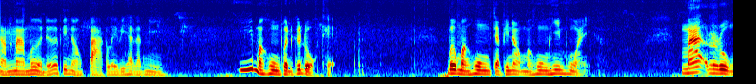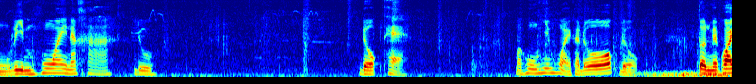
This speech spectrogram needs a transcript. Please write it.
นำมาเมื่อเด้อพี่น้องปากเลยวิทาลมี อีมาหุงเพิ่นคือโดกแทะเบิ่งมังหุงจะพี่น้องมังหุงหิมห่วย มะรุงริมห้วยนะคะ ดู โดกแทะมังหุงหิมห่วยค่ะโดกโดกต้นไม่พ้อย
